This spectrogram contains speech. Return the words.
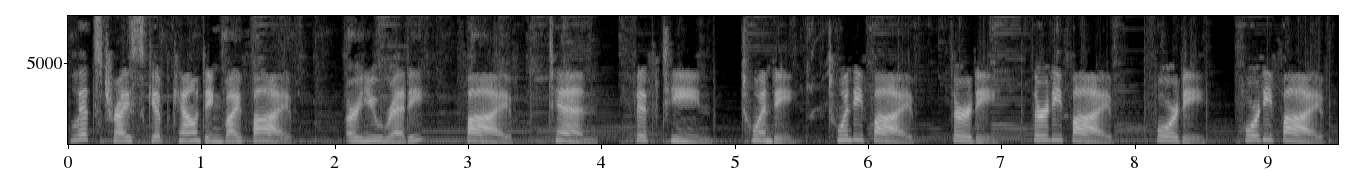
Let's try skip counting by 5. Are you ready? 5, 10, 15, 20, 25, 30, 35, 40, 45,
